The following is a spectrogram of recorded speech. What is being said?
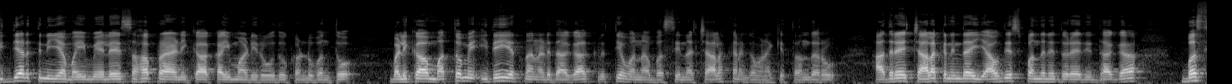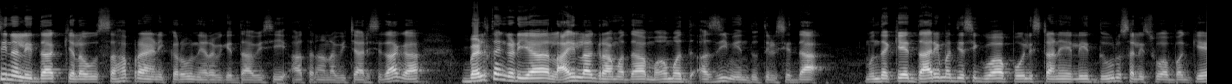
ವಿದ್ಯಾರ್ಥಿನಿಯ ಮೈ ಮೇಲೆ ಸಹ ಪ್ರಯಾಣಿಕ ಕೈ ಮಾಡಿರುವುದು ಕಂಡುಬಂತು. ಬಳಿಕ ಮತ್ತೊಮ್ಮೆ ಇದೇ ಯತ್ನ ನಡೆದಾಗ ಕೃತ್ಯವನ್ನು ಬಸ್ಸಿನ ಚಾಲಕನ ಗಮನಕ್ಕೆ ತಂದರು. ಆದರೆ ಚಾಲಕನಿಂದ ಯಾವುದೇ ಸ್ಪಂದನೆ ದೊರೆಯದಿದ್ದಾಗ ಬಸ್ಸಿನಲ್ಲಿದ್ದ ಕೆಲವು ಸಹ ಪ್ರಯಾಣಿಕರು ನೆರವಿಗೆ ಧಾವಿಸಿ ಆತನನ್ನು ವಿಚಾರಿಸಿದಾಗ ಬೆಳ್ತಂಗಡಿಯ ಲಾಯ್ಲಾ ಗ್ರಾಮದ ಮೊಹಮ್ಮದ್ ಅಜೀಂ ಎಂದು ತಿಳಿಸಿದ್ದ. ಮುಂದಕ್ಕೆ ದಾರಿ ಮಧ್ಯೆ ಸಿಗುವ ಪೊಲೀಸ್ ಠಾಣೆಯಲ್ಲಿ ದೂರು ಸಲ್ಲಿಸುವ ಬಗ್ಗೆ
